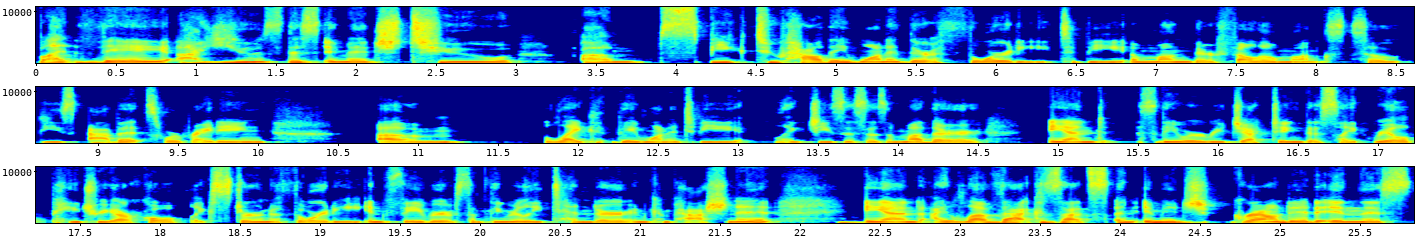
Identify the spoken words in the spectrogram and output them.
but they uh, use this image to um, speak to how they wanted their authority to be among their fellow monks. So these abbots were writing um, like they wanted to be like Jesus as a mother. And so they were rejecting this like real patriarchal, like stern authority in favor of something really tender and compassionate. Mm-hmm. And I love that because that's an image grounded in this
